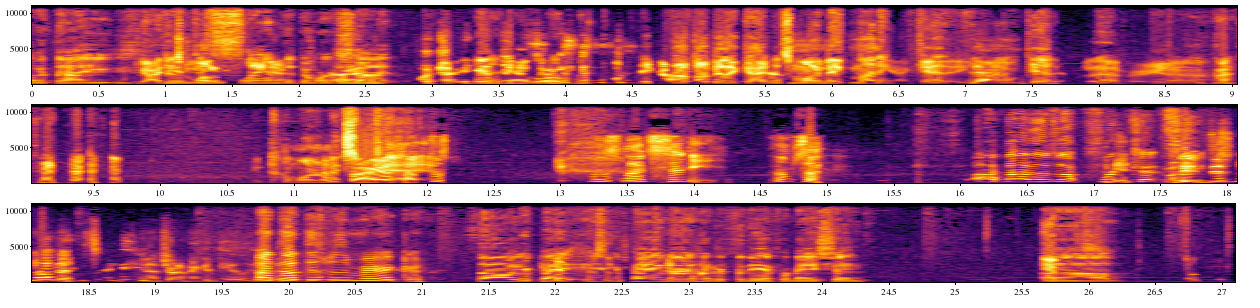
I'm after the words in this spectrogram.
With that, you, you Guy doesn't want just him- slam yeah. the door All right. shut. Yeah, we'll, we'll take off. I'll be like, guy doesn't want to make money. I get it. You know, I don't get it. Whatever. You know. I don't want to I'm mix. sorry, I with thought cat. This was Night City. I'm sorry. I thought it was a freak. Wait, this is not necessary. You're not trying to make a deal. I thought this was America. So you're pay, you're paying nine hundred for the information. Yep. Um, Okay.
